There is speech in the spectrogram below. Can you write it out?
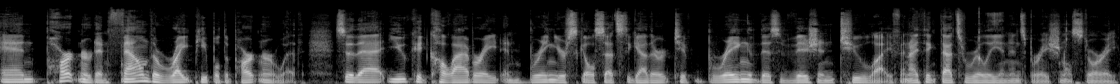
and partnered and found the right people to partner with so that you could collaborate and bring your skill sets together to bring this vision to life. And I think that's really an inspirational story.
